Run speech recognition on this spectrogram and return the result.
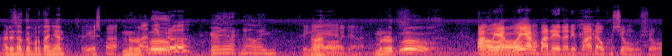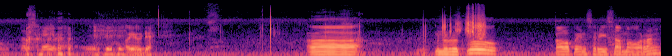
Ada satu pertanyaan? Serius pak? Menurut mati lu bro. Kayaknya nyala ini. Serius? Ah. oh jangan menurut lu pak kalau- goyang goyang pada tadi pada kusyung kusyung terus aja pak. Oh ya udah. Eh, menurut lu kalau pengen serius sama orang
